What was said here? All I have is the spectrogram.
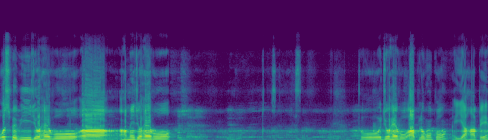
उस पे भी जो है वो आ, हमें जो है वो तो जो है वो आप लोगों को यहाँ पे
